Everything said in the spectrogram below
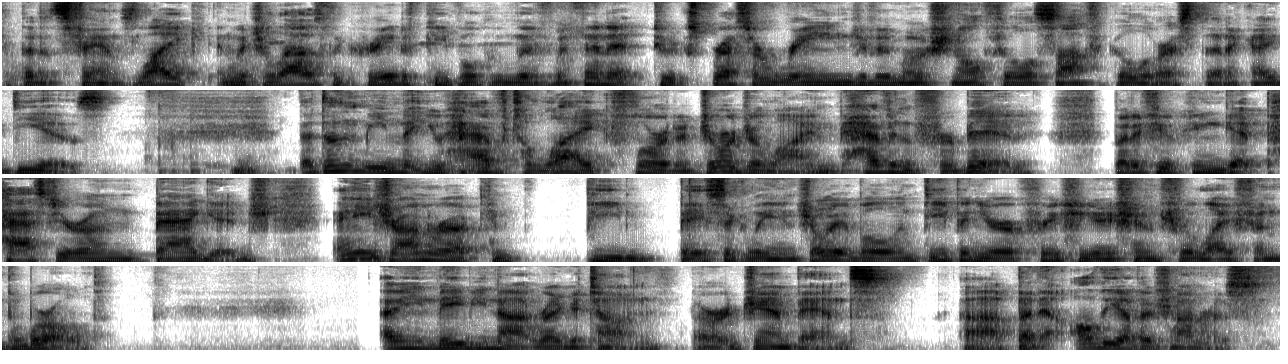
that its fans like and which allows the creative people who live within it to express a range of emotional, philosophical, or aesthetic ideas. That doesn't mean that you have to like Florida Georgia Line, heaven forbid, but if you can get past your own baggage, any genre can be basically enjoyable and deepen your appreciation for life and the world. I mean, maybe not reggaeton or jam bands, uh, but all the other genres.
